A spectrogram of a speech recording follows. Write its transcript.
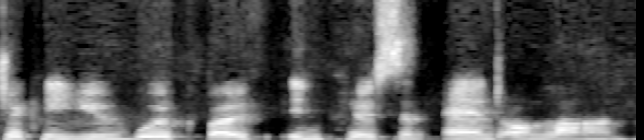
Jackie, you work both in person and online.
